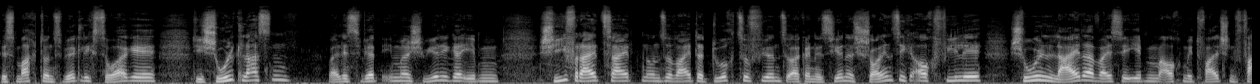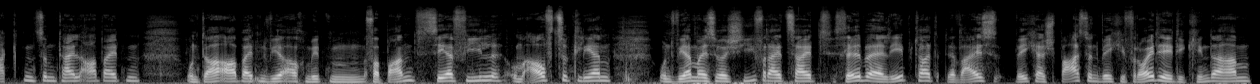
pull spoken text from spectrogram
Das macht uns wirklich Sorge. Die Schulklassen, weil es wird immer schwieriger, eben Skifreizeiten und so weiter durchzuführen, zu organisieren. Es scheuen sich auch viele Schulen leider, weil sie eben auch mit falschen Fakten zum Teil arbeiten. Und da arbeiten wir auch mit dem Verband sehr viel, um aufzuklären. Und wer mal so eine Skifreizeit selber erlebt hat, der weiß, welcher Spaß und welche Freude die Kinder haben.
